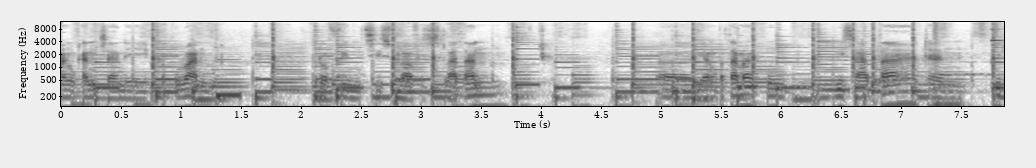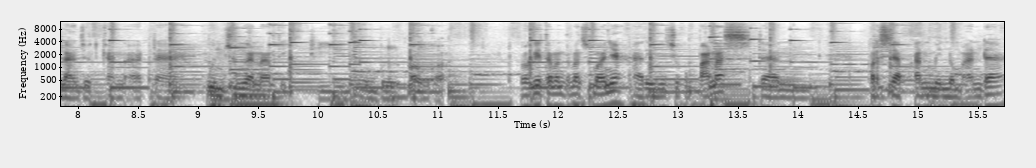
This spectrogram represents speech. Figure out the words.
Pangkan Jani Kepulauan Provinsi Sulawesi Selatan. Uh, yang pertama wisata dan dilanjutkan ada kunjungan nanti di Umbul Ponggok Oke teman-teman semuanya hari ini cukup panas dan persiapkan minum anda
